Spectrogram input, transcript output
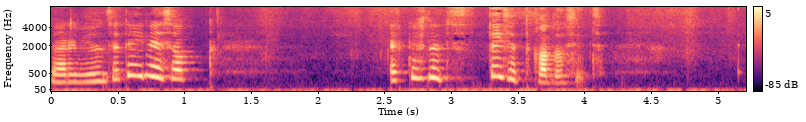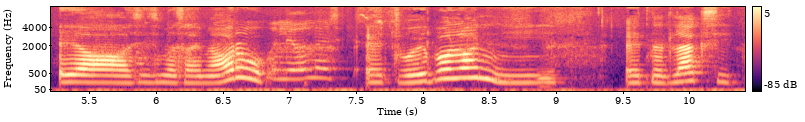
värvi on see teine sokk? Et kus need teised kadusid? ja siis me saime aru, et võib-olla nii, et nad läksid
